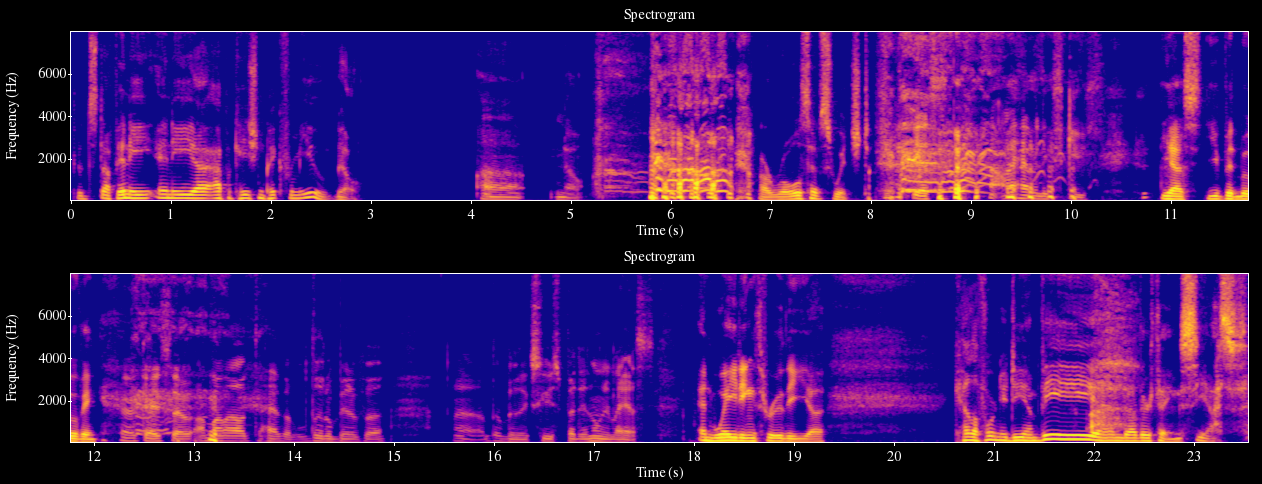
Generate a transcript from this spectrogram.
Good stuff. Any any uh, application pick from you, Bill? Uh, no. our roles have switched. yes, I have an excuse yes, you've been moving. Okay, so I'm allowed to have a little bit of a uh, a little bit of excuse, but it only lasts. And wading through the uh, California DMV and other things. Yes.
